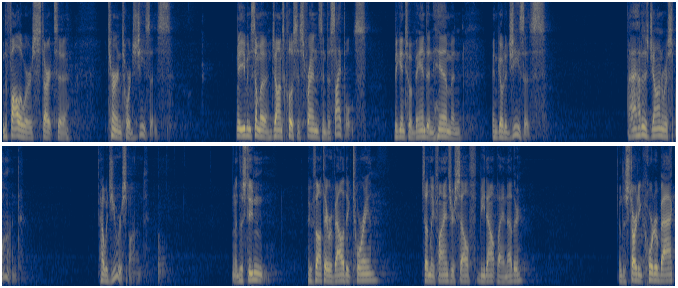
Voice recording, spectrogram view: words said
The followers start to turn towards Jesus. Even some of John's closest friends and disciples begin to abandon him and, and go to Jesus. How does John respond? How would you respond? The student who thought they were valedictorian suddenly finds herself beat out by another. And the starting quarterback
